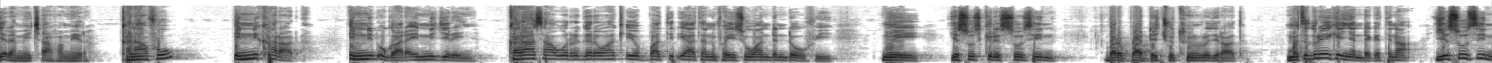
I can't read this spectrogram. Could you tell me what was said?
jedhamee caafameera. Kanaafuu inni karaadha. Inni dhugaadha. Inni jireenya. Karaa isaa warra gara waaqayyo abbaatti dhiyaatan fayyisuu waan danda'uuf nuyi Yesuus kiristoosiin barbaaddachuutu nurra jiraata. Mata duree keenya hin dagatinaa. Yesuusiin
